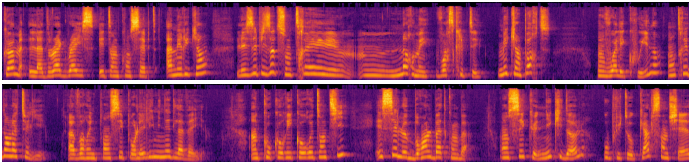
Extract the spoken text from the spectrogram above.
Comme la drag race est un concept américain, les épisodes sont très hum, normés, voire scriptés. Mais qu'importe, on voit les queens entrer dans l'atelier, avoir une pensée pour l'éliminer de la veille. Un cocorico retentit et c'est le branle-bas de combat. On sait que Nicky Doll, ou plutôt Carl Sanchez,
